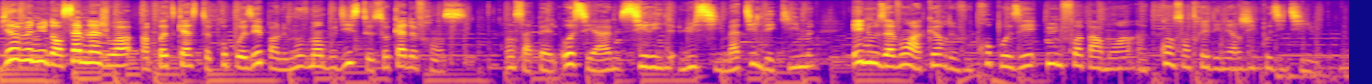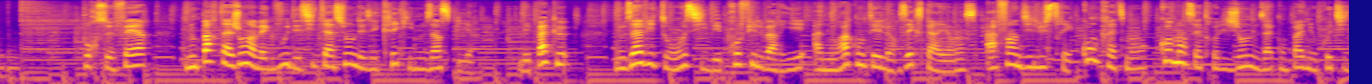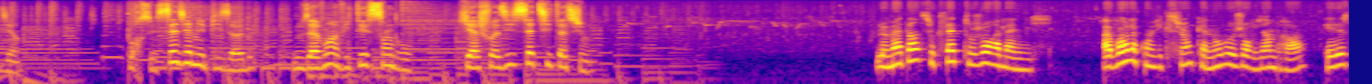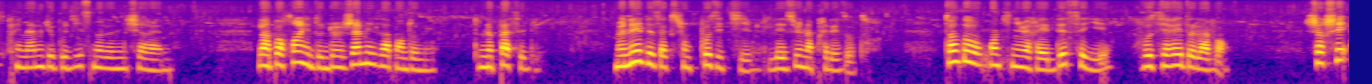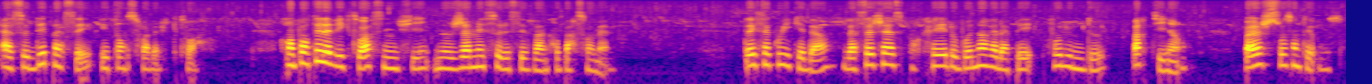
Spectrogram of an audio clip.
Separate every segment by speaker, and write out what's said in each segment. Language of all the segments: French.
Speaker 1: Bienvenue dans Sème la joie, un podcast proposé par le mouvement bouddhiste Soka de France. On s'appelle Océane, Cyril, Lucie, Mathilde et Kim, et nous avons à cœur de vous proposer une fois par mois un concentré d'énergie positive. Pour ce faire, nous partageons avec vous des citations des écrits qui nous inspirent, mais pas que. Nous invitons aussi des profils variés à nous raconter leurs expériences afin d'illustrer concrètement comment cette religion nous accompagne au quotidien. Pour ce 16e épisode, nous avons invité Sandro, qui a choisi cette citation.
Speaker 2: Le matin succède toujours à la nuit. Avoir la conviction qu'un nouveau jour viendra est l'esprit même du bouddhisme de Nichiren. L'important est de ne jamais abandonner, de ne pas céder. Mener des actions positives les unes après les autres. Tant que vous continuerez d'essayer, vous irez de l'avant. Chercher à se dépasser est en soi la victoire. Remporter la victoire signifie ne jamais se laisser vaincre par soi-même. Daisaku Ikeda, La sagesse pour créer le bonheur et la paix, volume 2, partie 1, page 71.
